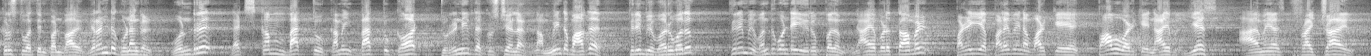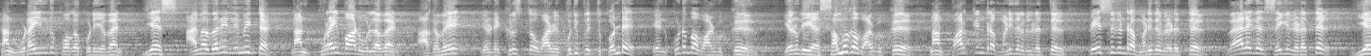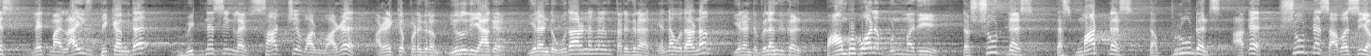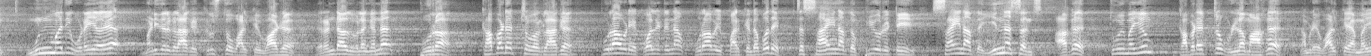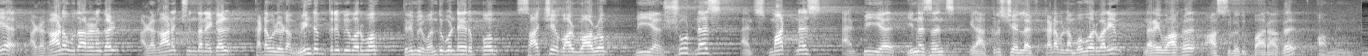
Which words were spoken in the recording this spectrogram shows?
கிறிஸ்துவத்தின் பண்பாக. இரண்டு குணங்கள். ஒன்று let's come back to coming back to God to renew the Christian life நாம் மீண்டுமாக திரும்பி வருவதும் திரும்பி வந்து கொண்டே இருப்பதும். நியாயப்படுத்தாமல் பழைய பலவீன வாழ்க்கையை பாவ வாழ்க்கையை நியாய எஸ் ஐம் எ ஃப்ரைஜைல் நான் உடைந்து போகக்கூடியவன். Yes I'm a very limited நான் குறைபாடு உள்ளவன். ஆகவே என்னுடைய கிறிஸ்தவ வாழ்வை புதுப்பித்துக் கொண்டு என் குடும்ப வாழ்வுக்கு என்னுடைய சமூக வாழ்வுக்கு நான் பார்க்கின்ற மனிதர்களிடத்தில் பேசுகின்ற மனிதர்களிடத்தில் வேலைகள் செய்கின்ற இடத்தில் yes let my life become the witnessing life சாட்சிய வாழ்வு வாழ அழைக்கப்படுகிறோம். இறுதியாக இரண்டு உதாரணங்களும் தருகிறார். என்ன உதாரணம்? இரண்டு விலங்குகள். பாம்பு போல முன்மதி. த ஷூட்னஸ் த ஸ்மார்ட்னஸ் த ப்ரூடன்ஸ் ஆக ஷூட்னஸ் அவசியம். முன்மதி உடைய மனிதர்களாக கிறிஸ்துவ வாழ்க்கை வாழ. இரண்டாவது விலங்கு புறா. கபடற்றவர்களாக புறாவுடைய குவாலிட்டினா புறாவை பார்க்கின்ற போது it's sign of the purity sign of the innocence ஆக தூய்மையும் கபடற்ற உள்ளமாக நம்முடைய வாழ்க்கை அமைய அழகான உதாரணங்கள் அழகான சிந்தனைகள் கடவுளிடம் மீண்டும் திரும்பி வருவோம். திரும்பி வந்து கொண்டே இருப்போம். சாட்சிய வாழ்வாழும் be a shrewdness and smartness and be a innocence in our Christian life கடவுள் நம் ஒவ்வொருவரையும் நிறைவாக ஆசீர்வதிப்பாராக. ஆமென்.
